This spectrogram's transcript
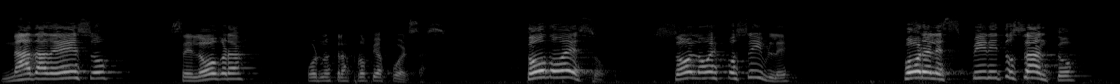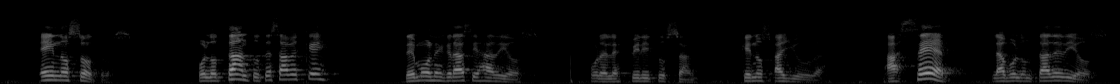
nada de eso se logra por nuestras propias fuerzas. Todo eso solo es posible por el Espíritu Santo en nosotros. Por lo tanto, ¿usted sabe qué? Démosle gracias a Dios por el Espíritu Santo, que nos ayuda a hacer la voluntad de Dios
